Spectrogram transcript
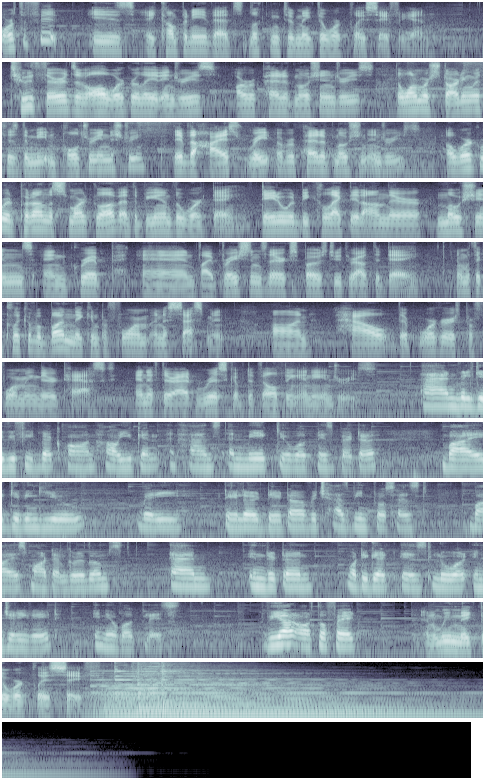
OrthoFit is a company that's looking to make the workplace safe again. Two thirds of all work related injuries are repetitive motion injuries. The one we're starting with is the meat and poultry industry. They have the highest rate of repetitive motion injuries. A worker would put on the smart glove at the beginning of the workday. Data would be collected on their motions and grip and vibrations they're exposed to throughout the day. And with a click of a button, they can perform an assessment on how the worker is performing their tasks and if they're at risk of developing any injuries. And we'll give you feedback on how you can enhance and make your workplace better by giving you very tailored data which has been processed by smart algorithms. And in return, what you get is lower injury rate in your workplace. We are OrthoFit and we make the workplace safe.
